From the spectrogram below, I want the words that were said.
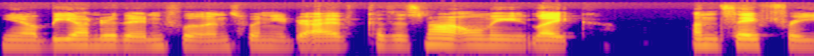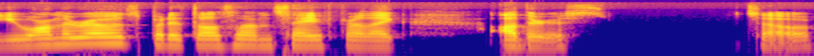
you know, be under the influence when you drive because it's not only like unsafe for you on the roads, but it's also unsafe for like others. So,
